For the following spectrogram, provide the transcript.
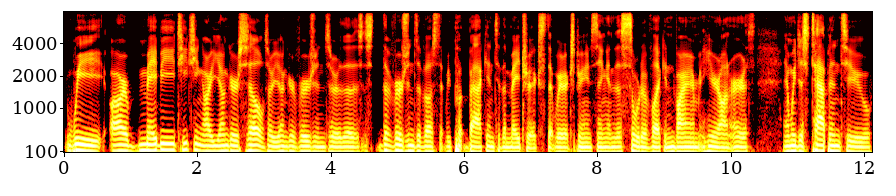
we are maybe teaching our younger selves our younger versions or the the versions of us that we put back into the matrix that we're experiencing in this sort of like environment here on earth. And we just tap into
